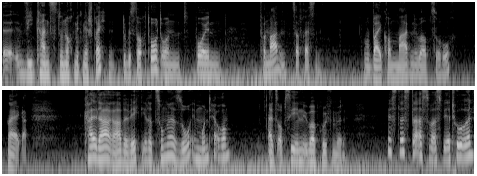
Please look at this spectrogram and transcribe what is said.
Äh, wie kannst du noch mit mir sprechen? Du bist doch tot und vorhin von Maden zerfressen. Wobei kommen Maden überhaupt so hoch? Naja, egal. Kaldara bewegt ihre Zunge so im Mund herum, als ob sie ihn überprüfen würde. Ist es das, was wir tun?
